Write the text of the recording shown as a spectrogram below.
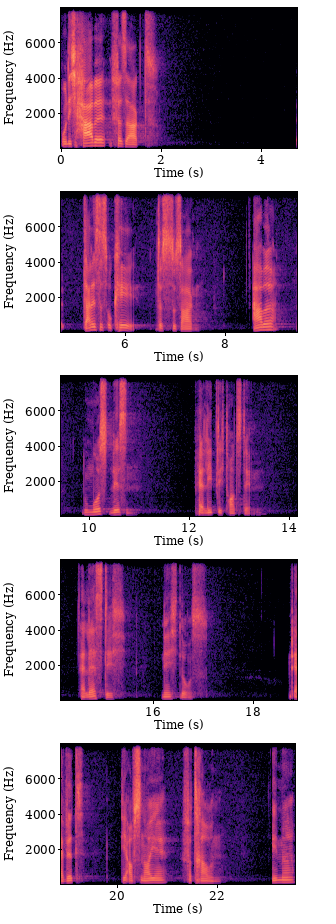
und ich habe versagt. Dann ist es okay, das zu sagen. Aber du musst wissen, er liebt dich trotzdem. Er lässt dich nicht los. Und er wird dir aufs Neue Vertrauen. Immer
